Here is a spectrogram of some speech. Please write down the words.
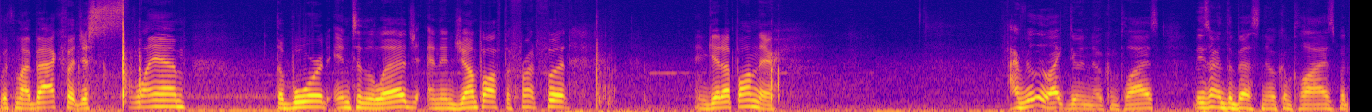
with my back foot, just slam the board into the ledge and then jump off the front foot and get up on there. I really like doing no complies. These aren't the best no complies, but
